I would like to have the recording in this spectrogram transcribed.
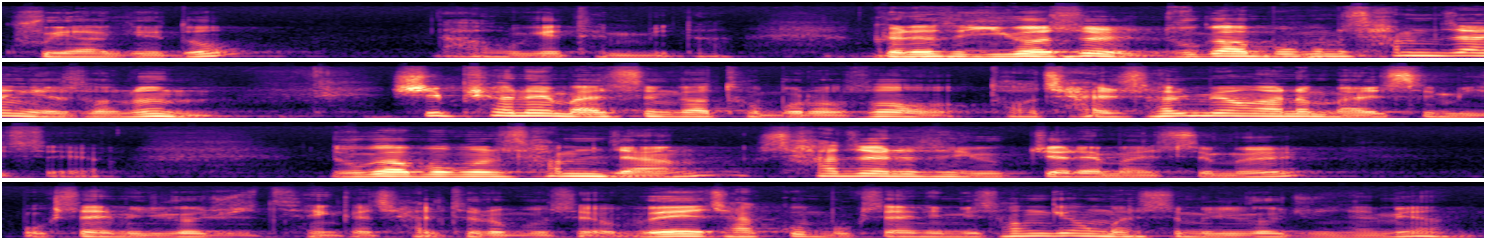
구약에도 나오게 됩니다. 그래서 이것을 누가복음 3장에서는 시편의 말씀과 더불어서 더 잘 설명하는 말씀이 있어요. 누가복음 3장 4절에서 6절의 말씀을 목사님 읽어주실 테니까 잘 들어보세요. 왜 자꾸 목사님이 성경 말씀을 읽어주냐면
